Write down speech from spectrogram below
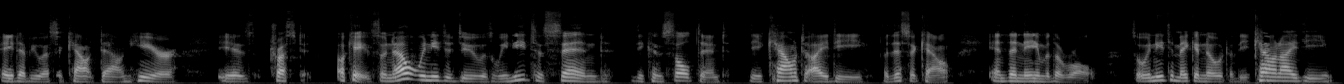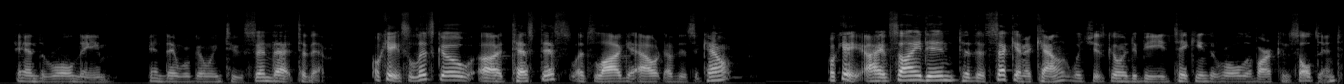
AWS account down here is trusted. Okay, so now what we need to do is we need to send the consultant the account ID for this account and the name of the role. So we need to make a note of the account ID and the role name, and then we're going to send that to them. Okay, so let's go uh, test this. Let's log out of this account. Okay, I've signed in to the second account, which is going to be taking the role of our consultant.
